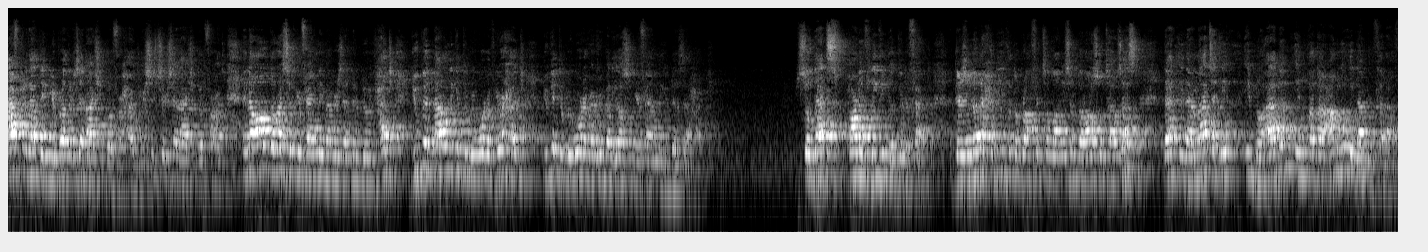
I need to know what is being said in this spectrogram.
After that, then your brother said, I should go for Hajj. Your sister said, I should go for Hajj. And now all the rest of your family members end up doing Hajj. You get not only get the reward of your Hajj, you get the reward of everybody else in your family who does that Hajj. So that's part of leaving a good effect. There's another hadith of the Prophet ﷺ that also tells us that إِذَا مَاتَ إِبْنُ آدَمْ إِنْقَطَعَ عَمْلُهُ إِلَّا مِنْ ثَلَاثٍ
